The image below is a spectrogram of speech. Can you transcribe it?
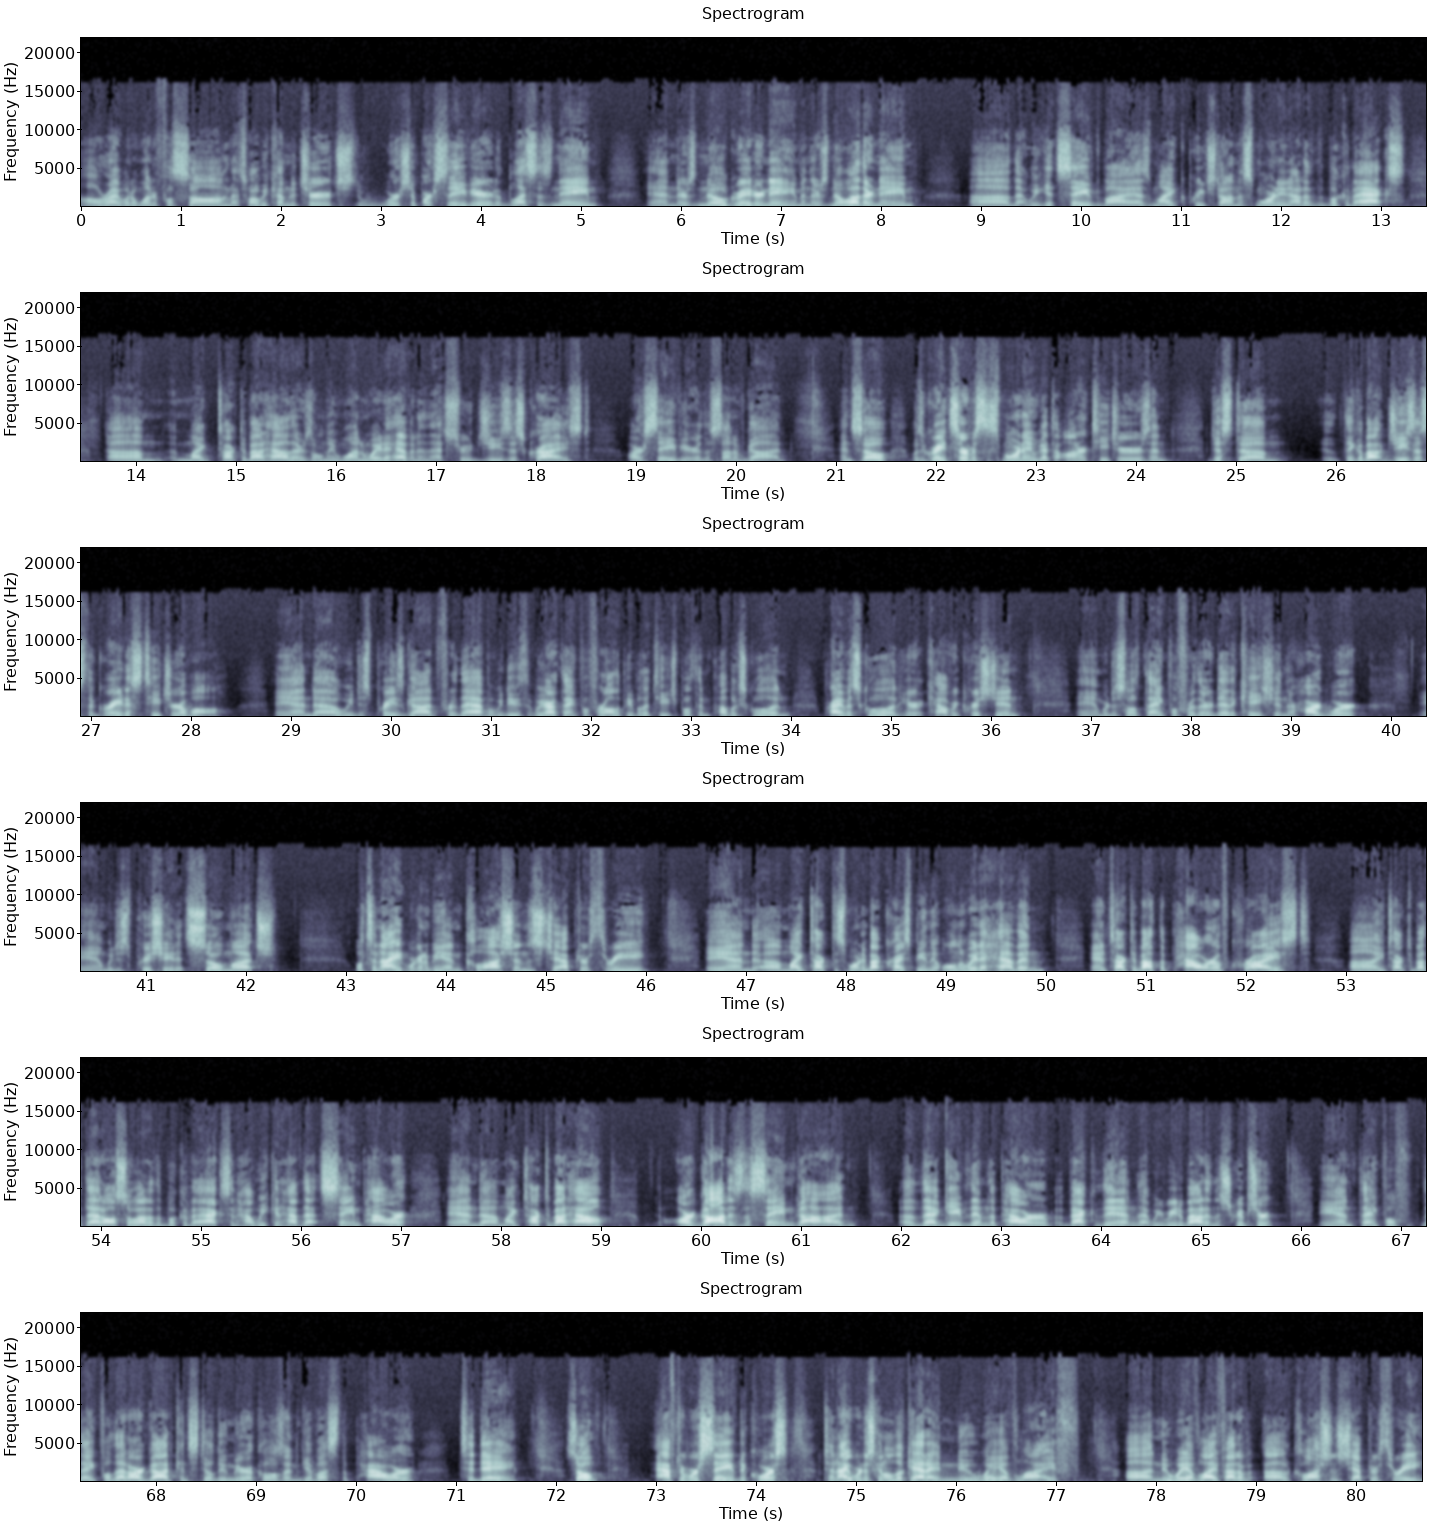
All right, what a wonderful song. That's why we come to church to worship our Savior, to bless His name. And there's no greater name, and there's no other name uh, that we get saved by, as Mike preached on this morning out of the book of Acts. Um, Mike talked about how there's only one way to heaven, and that's through Jesus Christ, our Savior, the Son of God. And so it was a great service this morning. We got to honor teachers and just um, think about Jesus, the greatest teacher of all and uh, we just praise God for that. But we do we are thankful for all the people that teach both in public school and private school and here at Calvary Christian, and we're just so thankful for their dedication, their hard work, and we just appreciate it so much. Well, tonight we're going to be in Colossians chapter three, and uh, Mike talked this morning about Christ being the only way to heaven, and talked about the power of Christ. Uh, he talked about that also out of the book of Acts and how we can have that same power and uh, Mike talked about how our God is the same God uh, that gave them the power back then that we read about in the scripture. And thankful, thankful that our God can still do miracles and give us the power today. So, after we're saved, of course, tonight we're just going to look at a new way of life, a uh, new way of life out of uh, Colossians chapter 3.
